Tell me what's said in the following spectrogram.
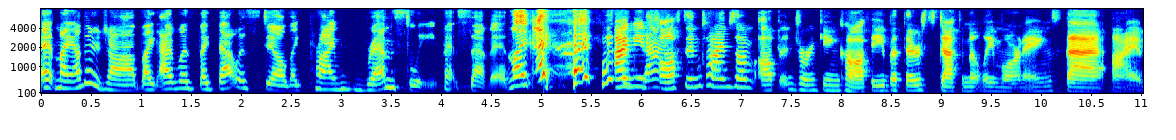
at my other job, like I was like that was still like prime REM sleep at seven. Like I, was I mean, not- oftentimes I'm up and drinking coffee, but there's definitely mornings that I'm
